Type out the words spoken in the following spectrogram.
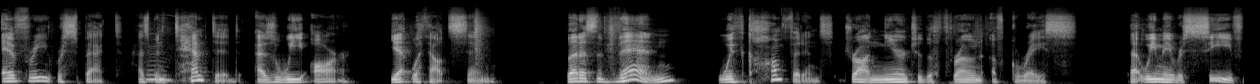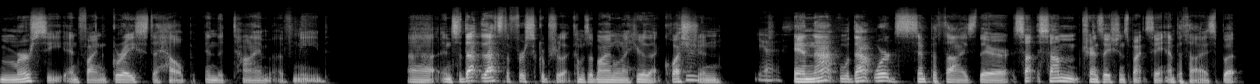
every respect, has been mm. tempted as we are, yet without sin. Let us then with confidence draw near to the throne of grace, that we may receive mercy and find grace to help in the time of need. Uh, and so that that's the first scripture that comes to mind when I hear that question. Yes. And that that word sympathize there, so, some translations might say empathize, but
